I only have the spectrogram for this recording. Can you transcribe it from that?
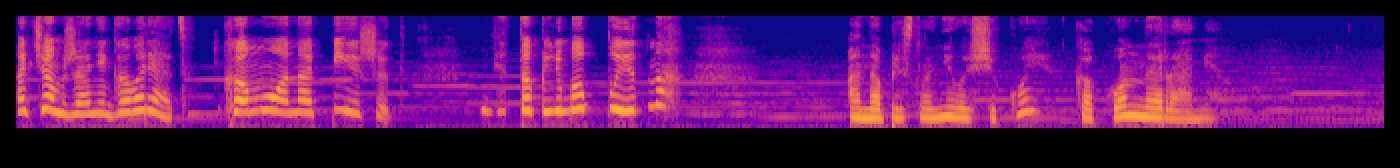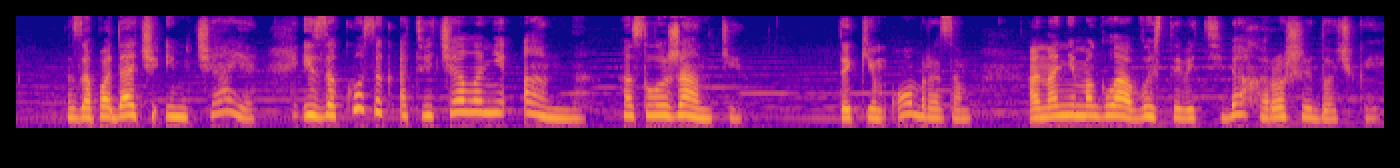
о чем же они говорят? Кому она пишет? Мне так любопытно. Она прислонила щекой к оконной раме. За подачу им чая и закусок отвечала не Анна, а служанки. Таким образом, она не могла выставить себя хорошей дочкой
